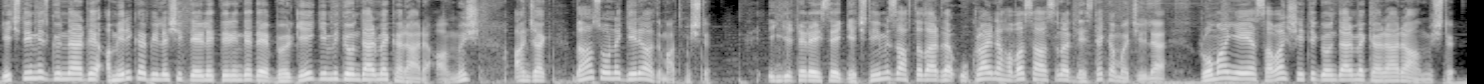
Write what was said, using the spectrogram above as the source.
Geçtiğimiz günlerde Amerika Birleşik Devletleri'nde de bölgeye gemi gönderme kararı almış ancak daha sonra geri adım atmıştı. İngiltere ise geçtiğimiz haftalarda Ukrayna hava sahasına destek amacıyla Romanya'ya savaş jeti gönderme kararı almıştı.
